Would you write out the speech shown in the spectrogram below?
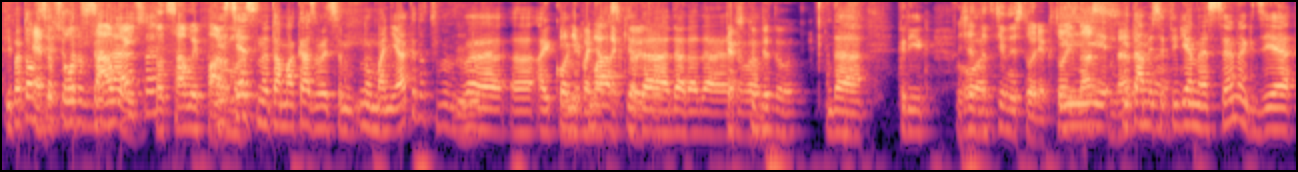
и потом Это все что-то тот самый, тот самый Парма. Естественно, там оказывается, ну, маньяк этот в э, айконик непонятно, маске, да, да, да, да, как этого. Скуби-Ду. Да, крик. Вот. детективная история. Кто и, из нас... и Да, там да, есть да. офигенная сцена, где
